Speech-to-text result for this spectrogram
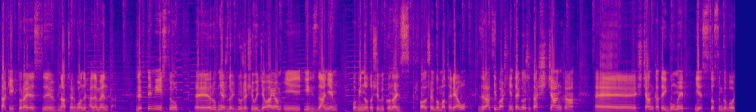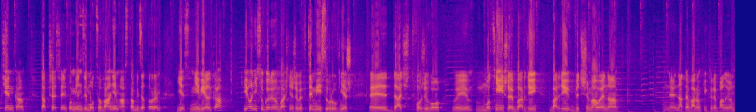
takiej, która jest e, na czerwonych elementach. Że w tym miejscu e, również dość duże siły działają i ich zdaniem powinno to się wykonać z trwalszego materiału, z racji właśnie tego, że ta ścianka e, ścianka tej gumy jest stosunkowo cienka, ta przestrzeń pomiędzy mocowaniem a stabilizatorem jest niewielka i oni sugerują właśnie, żeby w tym miejscu również e, dać tworzywo mocniejsze, bardziej, bardziej wytrzymałe na, na te warunki, które panują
